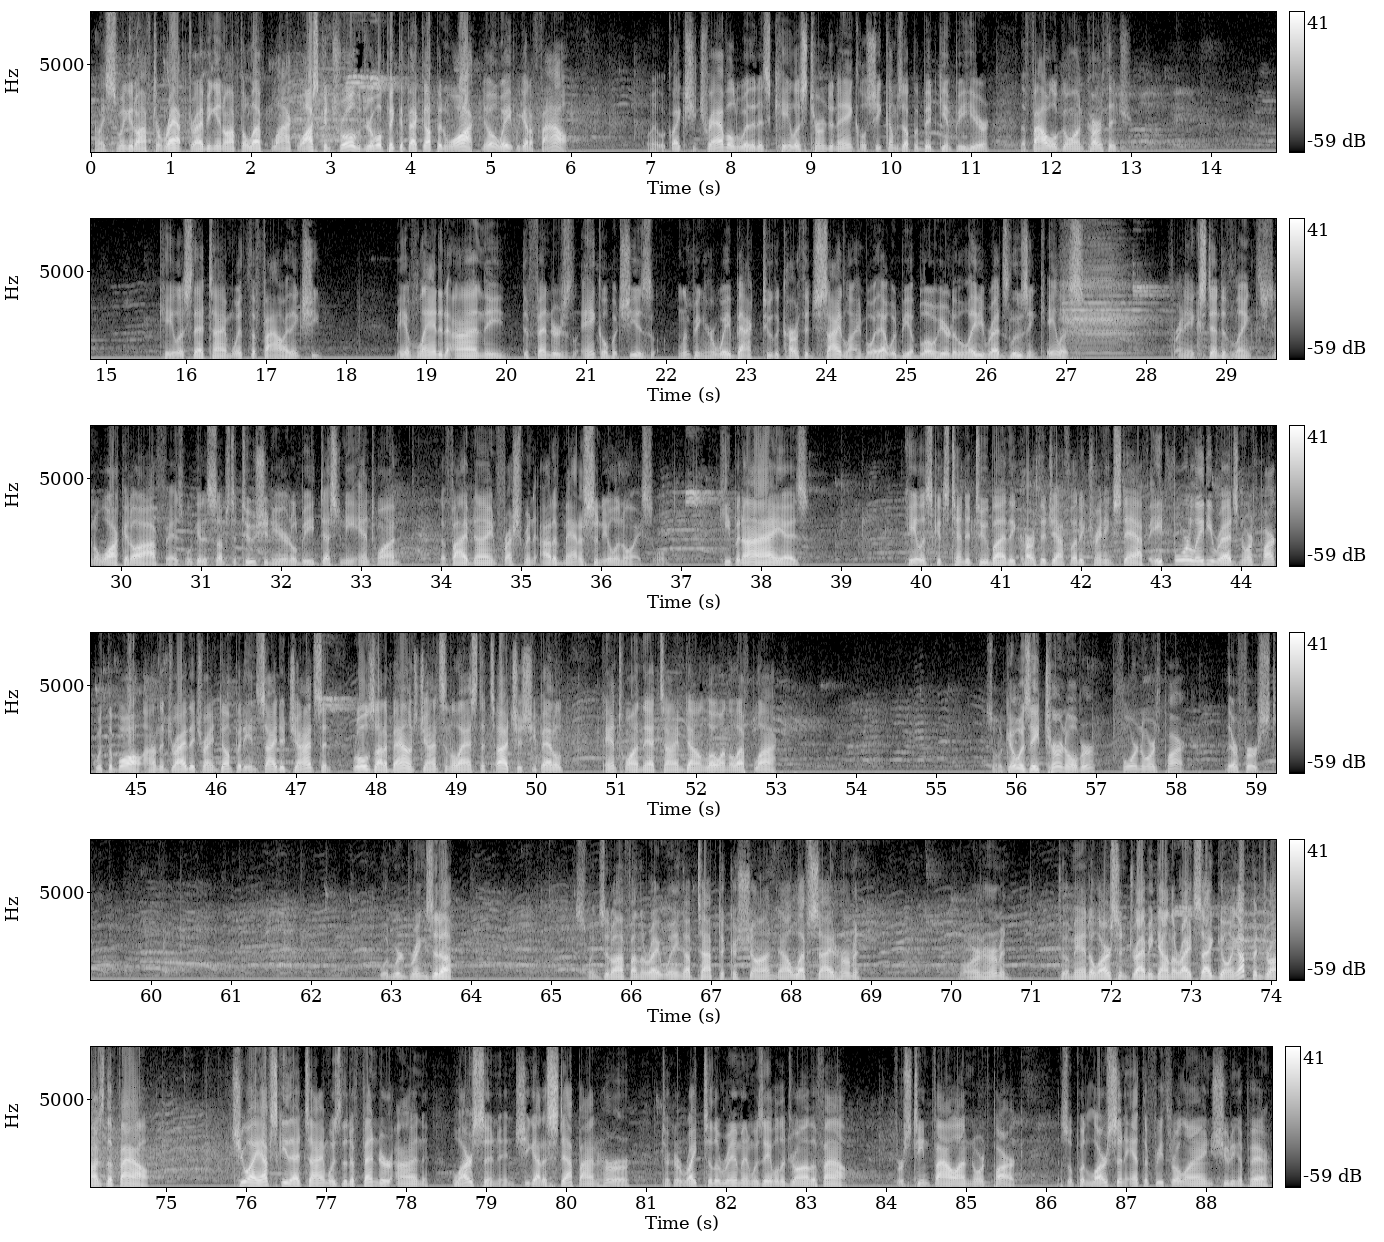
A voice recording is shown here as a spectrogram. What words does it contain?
Now they swing it off to Rapp, driving in off the left block. Lost control of the dribble, picked it back up and walked. No, wait, we got a foul. Well, it looked like she traveled with it as Kalis turned an ankle. She comes up a bit gimpy here. The foul will go on Carthage. Kalis that time with the foul. I think she may have landed on the defender's ankle, but she is limping her way back to the Carthage sideline. Boy, that would be a blow here to the Lady Reds losing Kalis for any extended length. She's going to walk it off as we'll get a substitution here. It'll be Destiny Antoine, the 5'9 freshman out of Madison, Illinois. So we'll keep an eye as Kalis gets tended to by the Carthage athletic training staff. 8 4 Lady Reds, North Park with the ball. On the drive, they try and dump it inside to Johnson. Rolls out of bounds. Johnson the last to touch as she battled Antoine that time down low on the left block. So it'll go as a turnover for North Park. Their first. Woodward brings it up. Swings it off on the right wing, up top to Kashan. Now left side Herman. Lauren Herman to Amanda Larson driving down the right side, going up and draws the foul. Chuhaevsky that time was the defender on Larson, and she got a step on her, took her right to the rim, and was able to draw the foul. First team foul on North Park. This will put Larson at the free throw line shooting a pair.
